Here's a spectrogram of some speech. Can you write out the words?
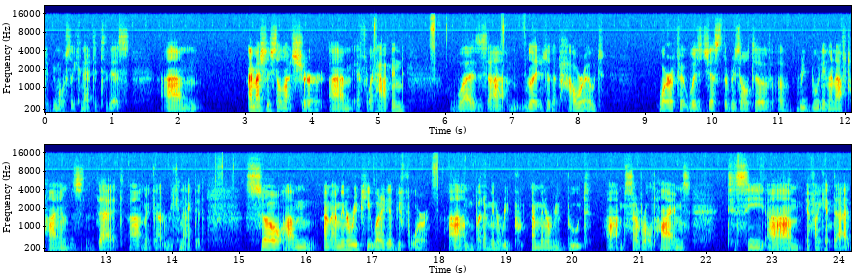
to be mostly connected to this. I'm actually still not sure if what happened was um, related to the power out, or if it was just the result of, of rebooting enough times that um, it got reconnected. So um, I'm, I'm going to repeat what I did before, um, but I'm going to re- I'm going to reboot um, several times to see um, if I get that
